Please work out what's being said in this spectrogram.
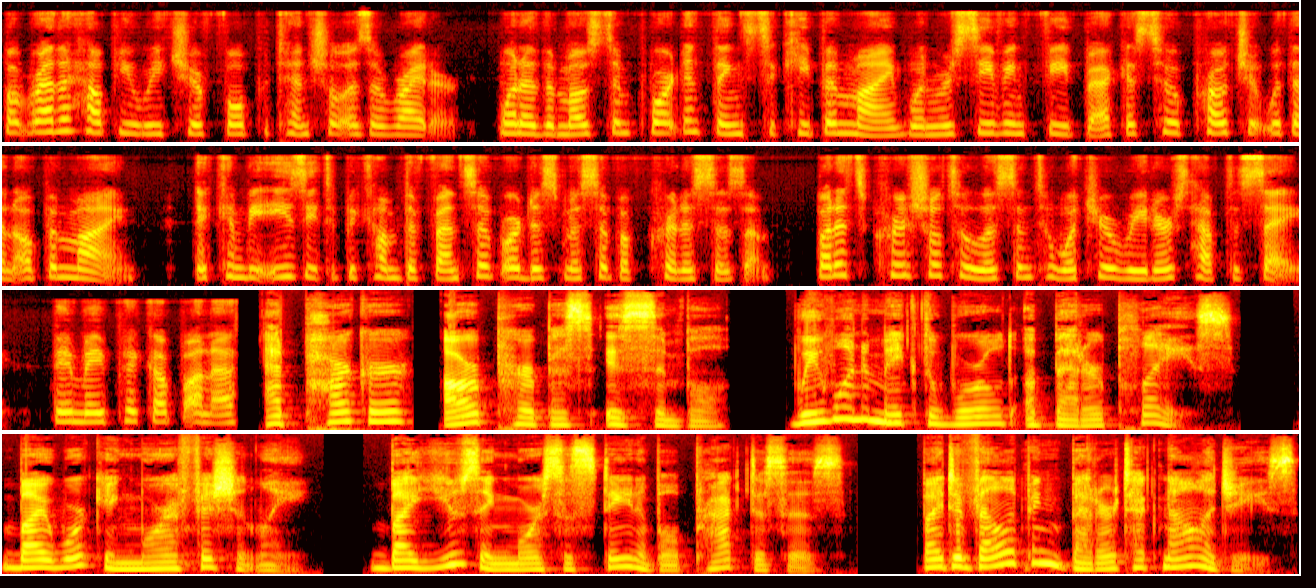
but rather help you reach your full potential as a writer. One of the most important things to keep in mind when receiving feedback is to approach it with an open mind. It can be easy to become defensive or dismissive of criticism, but it's crucial to listen to what your readers have to say. They may pick up on us At Parker, our purpose is simple. We want to make the world a better place by working more efficiently, by using more sustainable practices, by developing better technologies.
